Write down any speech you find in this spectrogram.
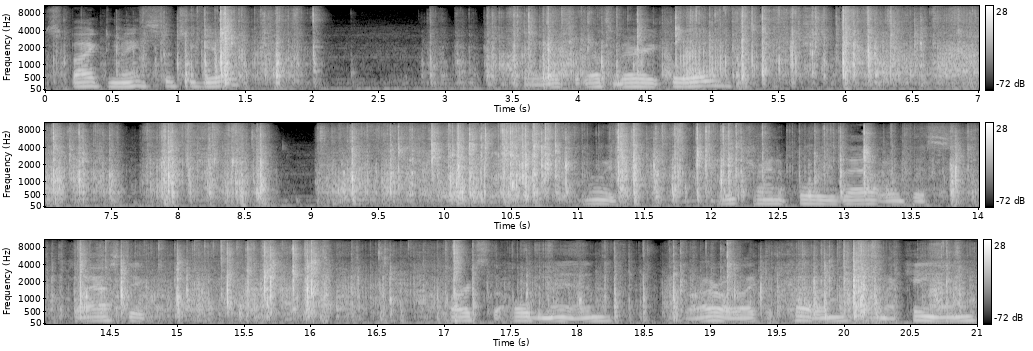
spiked mace that you get. So that's, that's very cool. I always hate trying to pull these out with this plastic parts that hold them in. But I really like to cut them when I can.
